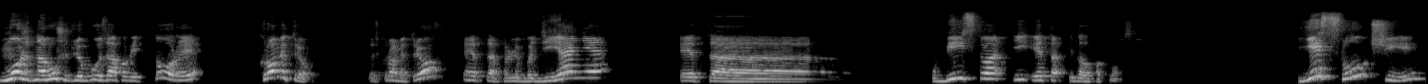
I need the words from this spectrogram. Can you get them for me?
может нарушить любую заповедь Торы, кроме трех. То есть кроме трех, это прелюбодеяние, это убийство и это идолопоклонство. Есть случаи,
